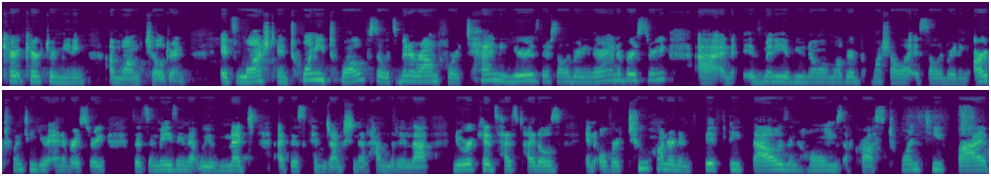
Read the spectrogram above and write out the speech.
character meaning among children. It's launched in 2012, so it's been around for 10 years. They're celebrating their anniversary. Uh, and as many of you know, Al Maghrib, mashallah, is celebrating our 20 year anniversary. So it's amazing that we've met at this conjunction, alhamdulillah. Noor Kids has titles in over 250,000 homes across 25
